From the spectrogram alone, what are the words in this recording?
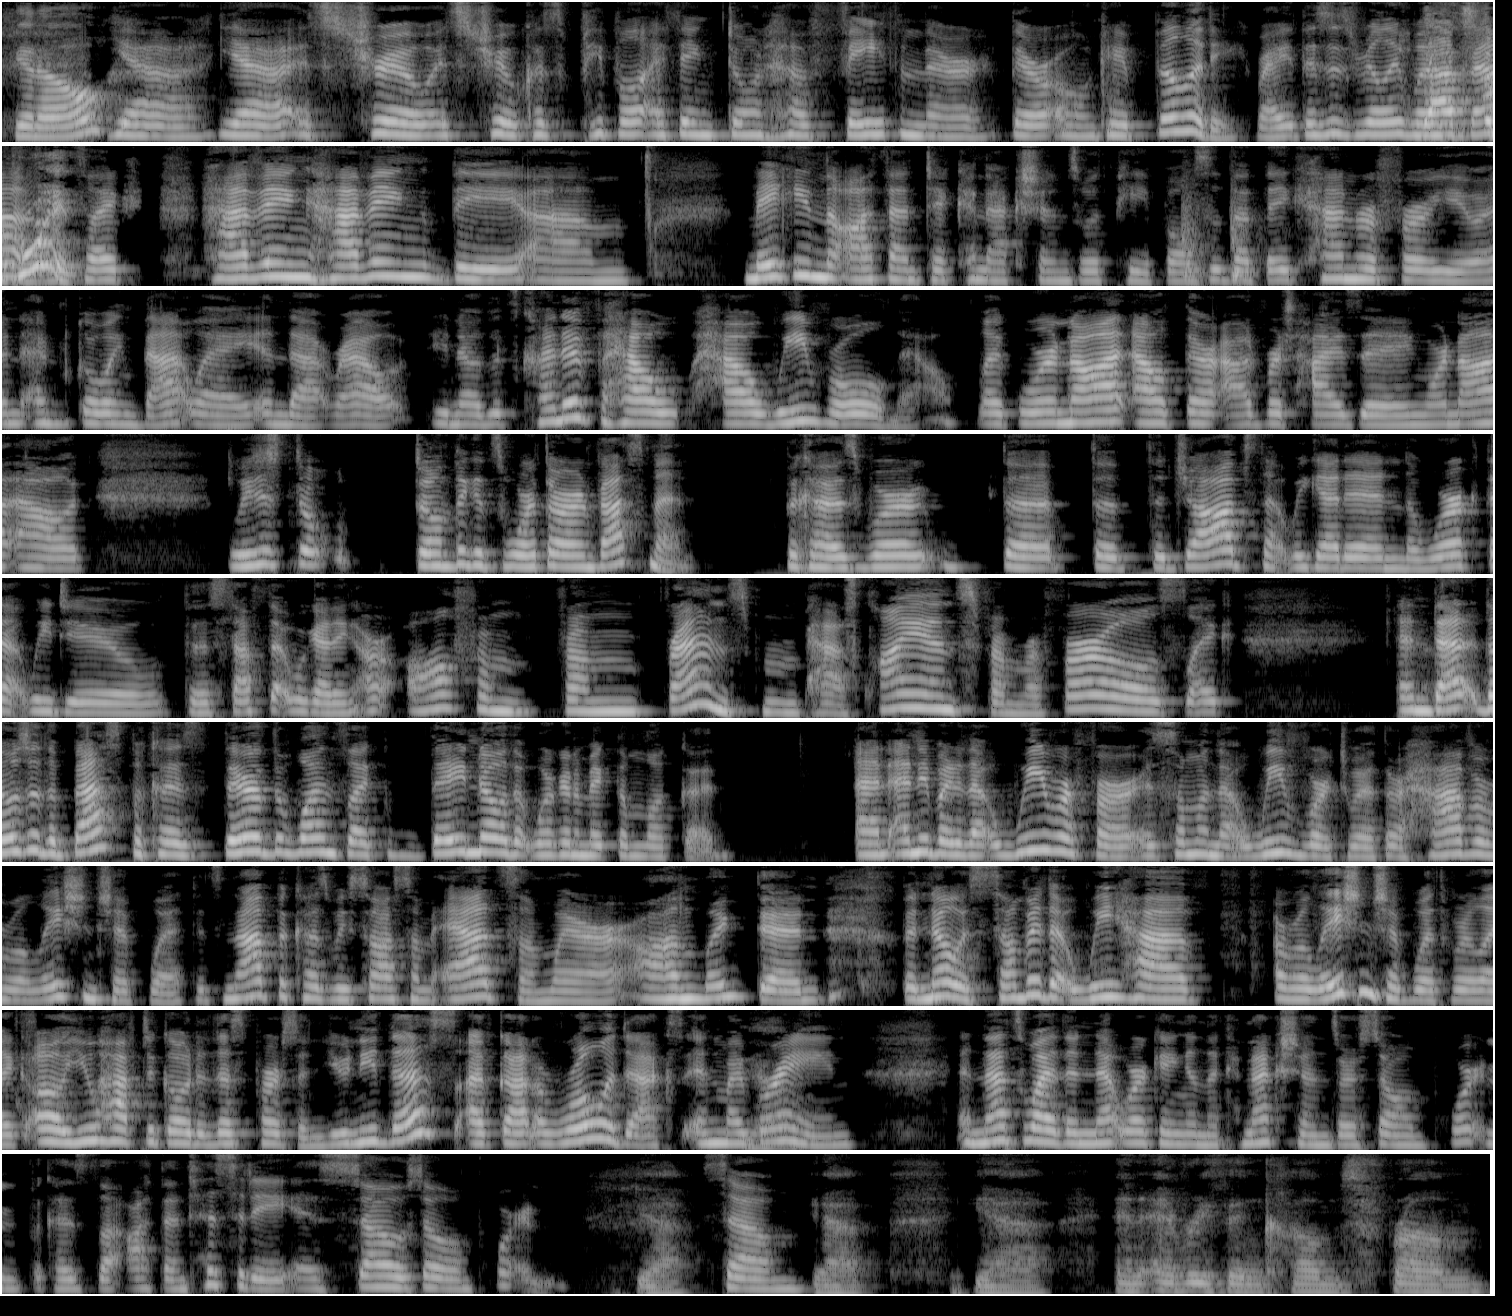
you know? Yeah yeah it's true it's true because people i think don't have faith in their their own capability right? This is really what that's the point. It's like having having the um making the authentic connections with people so that they can refer you and, and going that way in that route you know that's kind of how how we roll now. Like we're not out there advertising we're not out we just don't don't think it's worth our investment because we're the the the jobs that we get in the work that we do the stuff that we're getting are all from from friends from past clients from referrals like and that those are the best because they're the ones like they know that we're going to make them look good. And anybody that we refer is someone that we've worked with or have a relationship with. It's not because we saw some ad somewhere on linkedin but no it's somebody that we have a relationship with we're like oh you have to go to this person you need this i've got a rolodex in my Yeah. brain and that's why the networking and the connections are so important because the authenticity is so so important Yeah. so Yeah. Yeah. And everything comes from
